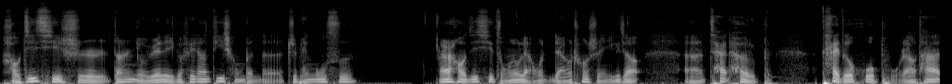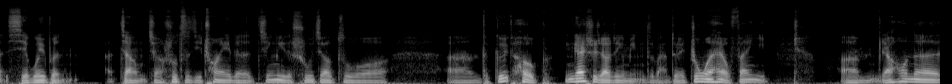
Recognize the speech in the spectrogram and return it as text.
好机器是当时纽约的一个非常低成本的制片公司，而好机器总有两个两个创始人，一个叫呃 Ted Hope。泰德·霍普，然后他写过一本讲讲述自己创业的经历的书，叫做呃《The Good Hope》，应该是叫这个名字吧？对，中文还有翻译。嗯，然后呢，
